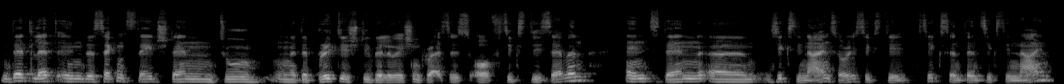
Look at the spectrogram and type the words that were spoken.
That led in the second stage then to uh, the British devaluation crisis of 67 and then um, 69, sorry, 66 and then 69.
